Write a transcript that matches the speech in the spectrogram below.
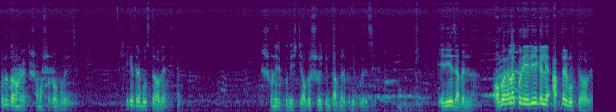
কোনো ধরনের একটি সমস্যা রোগ হয়েছে। সেক্ষেত্রে বুঝতে হবে, শনির কুদৃষ্টি অবশ্যই কিন্তু আপনার প্রতি পড়েছে। এড়িয়ে যাবেন না। অবহেলা করে এড়িয়ে গেলে আপনার ভুগতে হবে।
